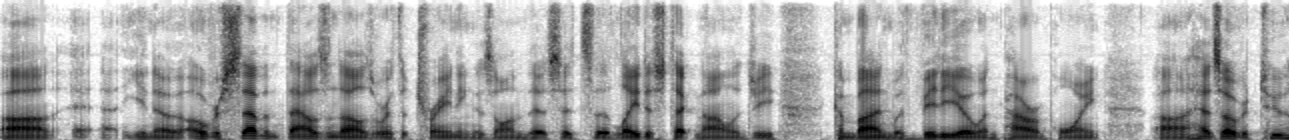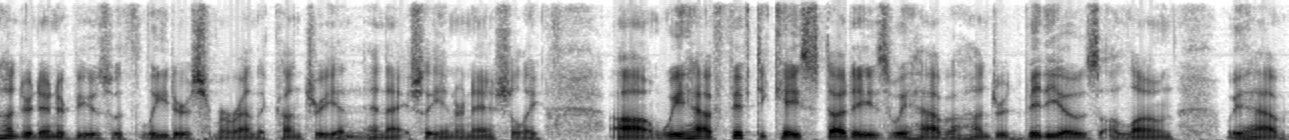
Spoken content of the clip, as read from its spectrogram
Uh, you know, over seven thousand dollars worth of training is on this. It's the latest technology combined with video and PowerPoint. Uh, has over 200 interviews with leaders from around the country and, mm. and actually internationally. Uh, we have 50 case studies. We have 100 videos alone. We have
